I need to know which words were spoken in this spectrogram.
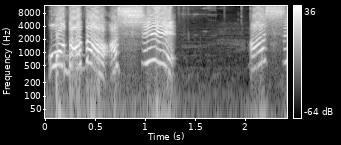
어! 나다! 아씨! 아씨!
